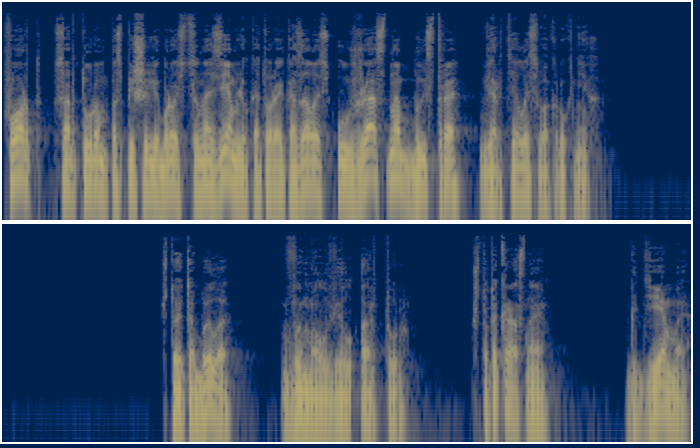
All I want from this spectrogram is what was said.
Форд с Артуром поспешили броситься на землю, которая, казалось, ужасно быстро вертелась вокруг них. «Что это было?» — вымолвил Артур. «Что-то красное». «Где мы?»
